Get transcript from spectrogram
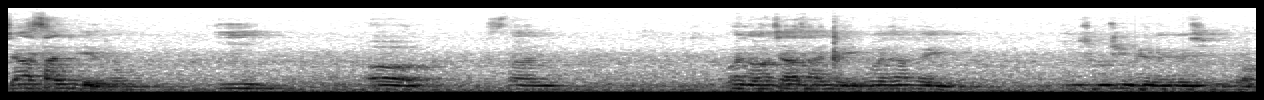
加三点哦，一、二、三。为什么加三点？因为它可以移出去变成一个形状。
